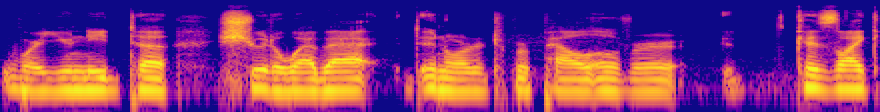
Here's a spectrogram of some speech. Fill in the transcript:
where you need to shoot a web at in order to propel over cuz like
